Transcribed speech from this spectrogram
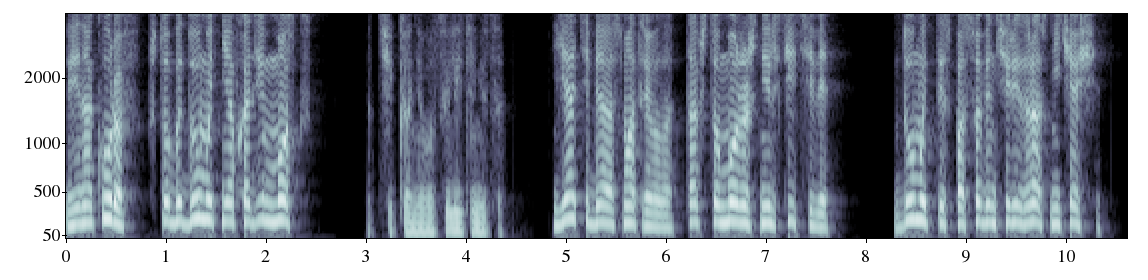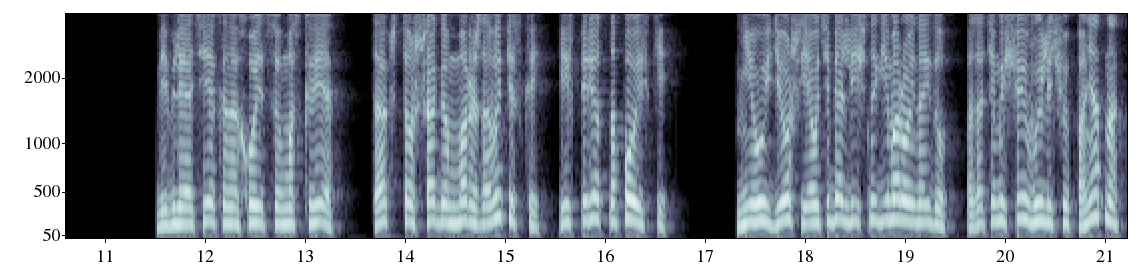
«Винокуров, чтобы думать, необходим мозг», — отчеканила целительница. «Я тебя осматривала, так что можешь не льстить себе. Думать ты способен через раз, не чаще. Библиотека находится в Москве, так что шагом марш за выпиской и вперед на поиски. Не уйдешь, я у тебя лично геморрой найду, а затем еще и вылечу, понятно?»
